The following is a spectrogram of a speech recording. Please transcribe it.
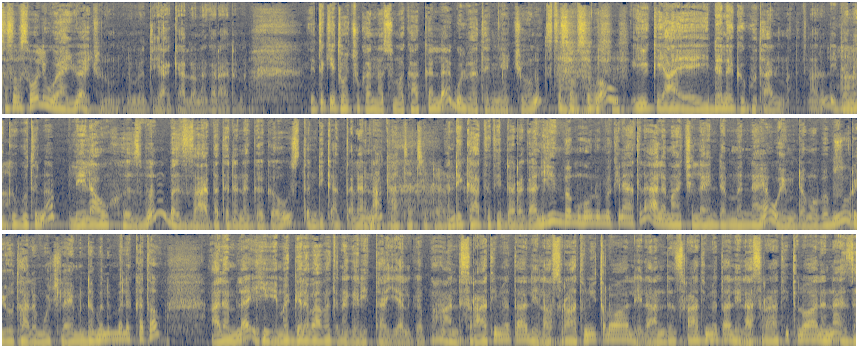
ተሰብስበው ሊወያዩ አይችሉም። ጥያቄ ያለው ነገር አይደለም። የጥቂቶቹ ከነሱ መካከል ላይ ጉልበተኞች የሆኑት ተሰብስበው ይደነግጉታል ማለት ነው አይደል? ይደነግጉትና ሌላው ህዝብም በዛ በተደነገገው ውስጥ እንዲቀጥልና እንዲካተት ይደረጋል። ይህም በመሆኑ ምክንያት ላይ ዓለማችን ላይ እንደምናየው ወይም ደግሞ በብዙ ርዕዮተ ዓለሞች ላይም እንደምንመለከተው ዓለም ላይ ይሄ መገለባበጥ ነገር ይታያል። ገባ አንድ ስርዓት ይመጣል፣ ሌላው ስርዓቱን ይጥለዋል፣ ሌላ አንድ ስርዓት ይመጣል፣ ሌላ ስርዓት ይጥለዋል እና እዛ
